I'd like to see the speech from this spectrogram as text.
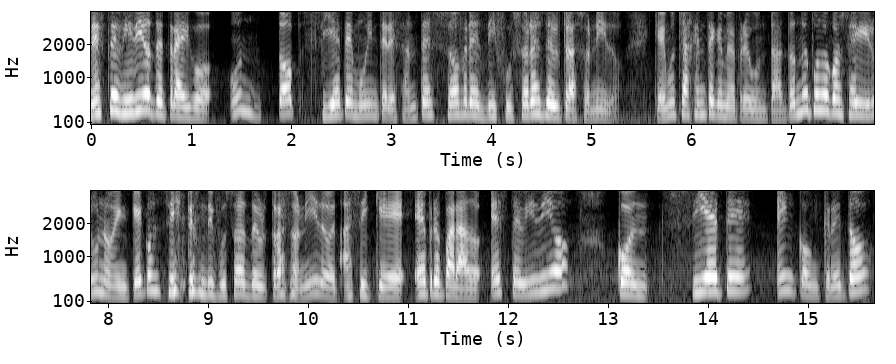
este vídeo te traigo un top 7 muy interesante sobre difusores de ultrasonido, que hay mucha gente que me pregunta ¿dónde puedo conseguir uno? ¿En qué consiste un difusor de ultrasonido? Así que he preparado este vídeo con 7 en concreto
